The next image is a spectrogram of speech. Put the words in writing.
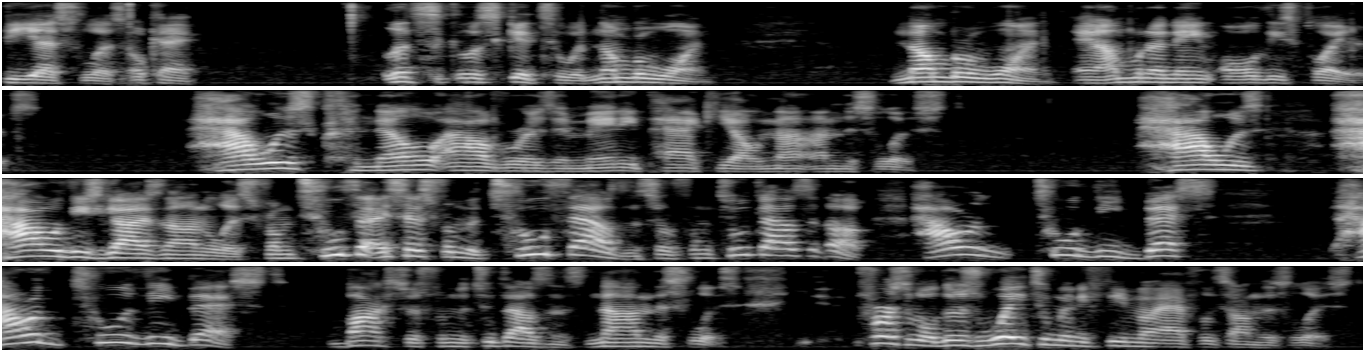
BS list. Okay. Let's let's get to it. Number one. Number one, and I'm gonna name all these players. How is Canelo Alvarez and Manny Pacquiao not on this list? How is how are these guys not on the list? From two, it says from the 2000s, so from 2000 up. How are two of the best? How are two of the best boxers from the 2000s not on this list? First of all, there's way too many female athletes on this list.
